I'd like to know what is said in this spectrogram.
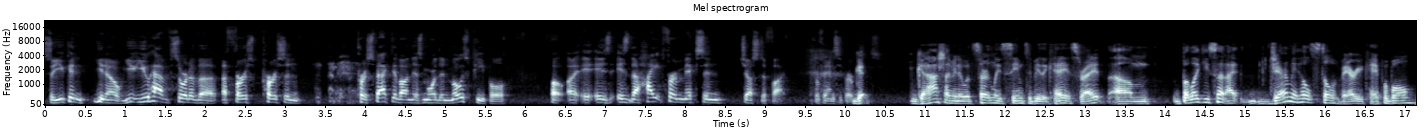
So you can, you know, you, you have sort of a, a first person perspective on this more than most people. Oh, uh, is is the height for Mixon justified for fantasy purposes? Gosh, I mean, it would certainly seem to be the case, right? Um, but like you said, I, Jeremy Hill's still very capable.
